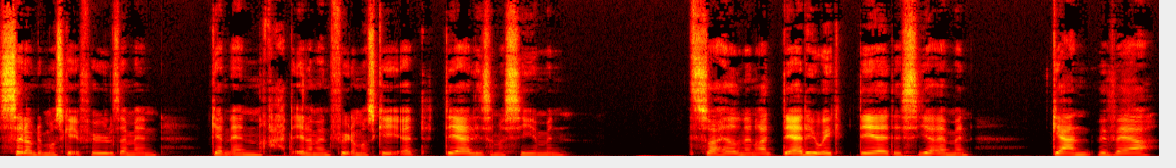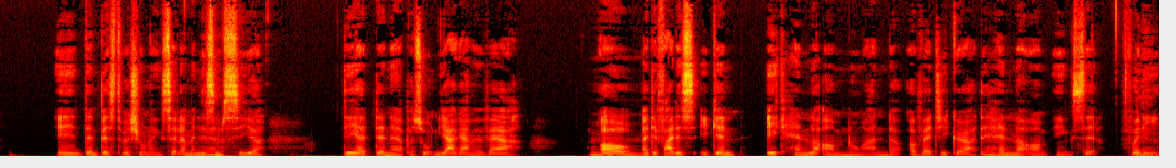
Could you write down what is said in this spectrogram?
selvom det måske føles, at man giver den anden ret, eller man føler måske, at det er ligesom at sige, men så havde den anden ret. Det er det jo ikke. Det er, det siger, at man gerne vil være en, den bedste version af en selv, at man ja. ligesom siger, det er den her person, jeg gerne vil være. Mm. Og at det faktisk igen ikke handler om nogen andre, og hvad de gør. Det mm. handler om en selv. Fordi ja.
